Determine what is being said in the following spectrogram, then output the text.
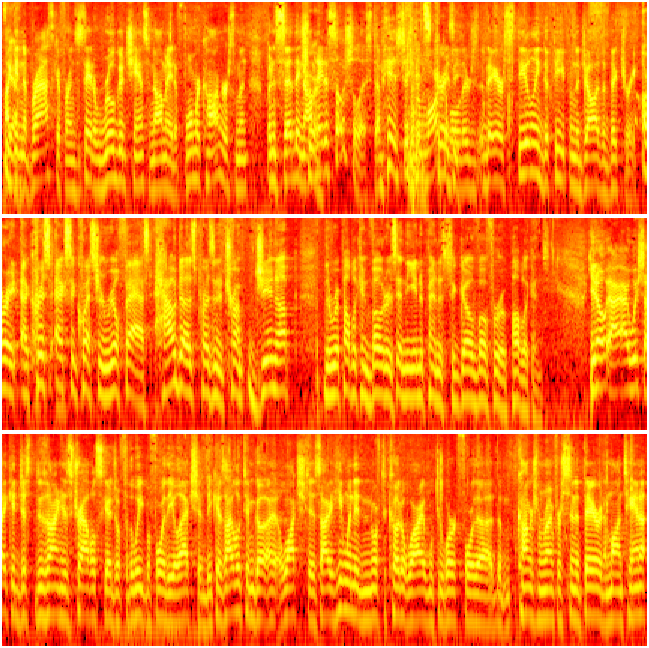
Like yeah. in Nebraska, for instance, they had a real good chance to nominate a former congressman, but instead they nominate sure. a socialist. I mean, it's just it's remarkable. They are stealing defeat from the jaws of victory. All right, uh, Chris, exit question, real fast how does President Trump gin up the Republican voters and the independents to go vote for Republicans? You know, I, I, wish I could just design his travel schedule for the week before the election because I looked him go, uh, watched his. I, he went into North Dakota where I went to work for the, the congressman running for Senate there, and in Montana.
